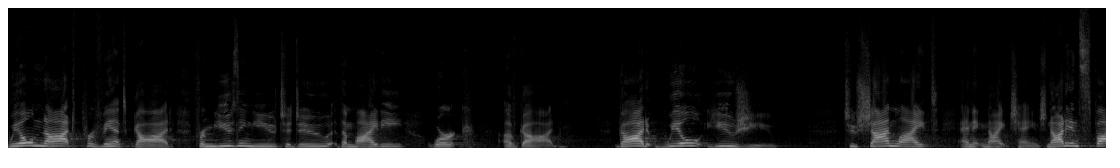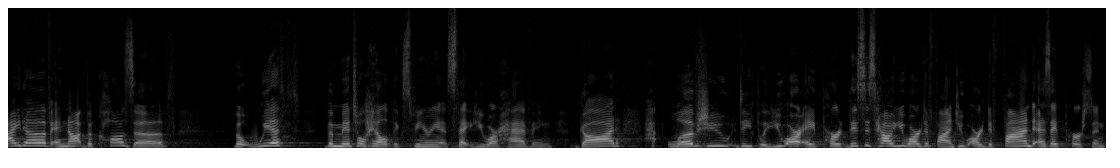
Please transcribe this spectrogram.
will not prevent God from using you to do the mighty work of God. God will use you to shine light and ignite change, not in spite of and not because of, but with the mental health experience that you are having. God loves you deeply. You are a per this is how you are defined. You are defined as a person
